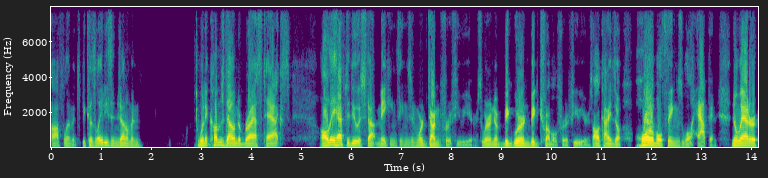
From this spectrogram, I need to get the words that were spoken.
off limits because, ladies and gentlemen, when it comes down to brass tacks, all they have to do is stop making things and we're done for a few years. We're in a big we're in big trouble for a few years. All kinds of horrible things will happen. No matter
